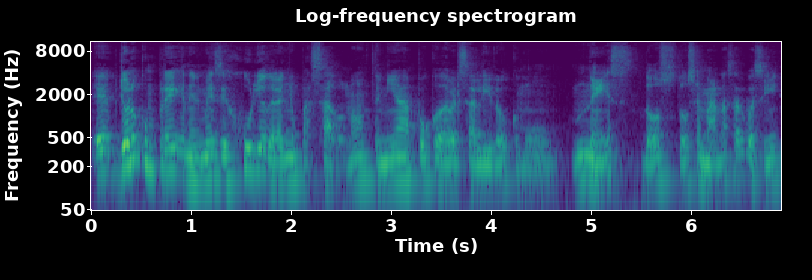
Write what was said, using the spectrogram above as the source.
Eh, yo lo compré en el mes de julio del año pasado, ¿no? Tenía poco de haber salido, como un mes, dos, dos semanas, algo así.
